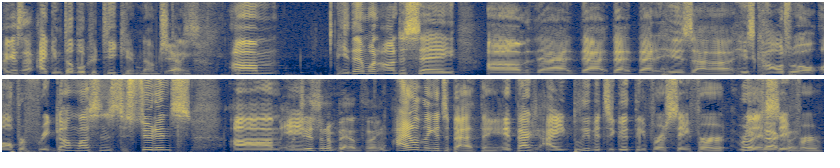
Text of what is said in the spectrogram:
I guess I, I can double critique him. No, I'm just Yes. kidding. Um, he then went on to say um, that that that that his uh, his college will offer free gun lessons to students. Um, and Which isn't a bad thing. I don't think it's a bad thing. In fact, I believe it's a good thing for a safer, really Exactly. a safer,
